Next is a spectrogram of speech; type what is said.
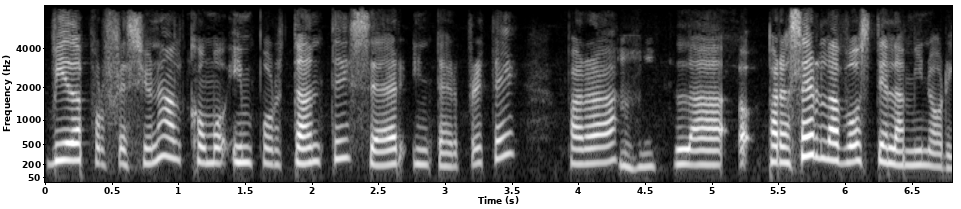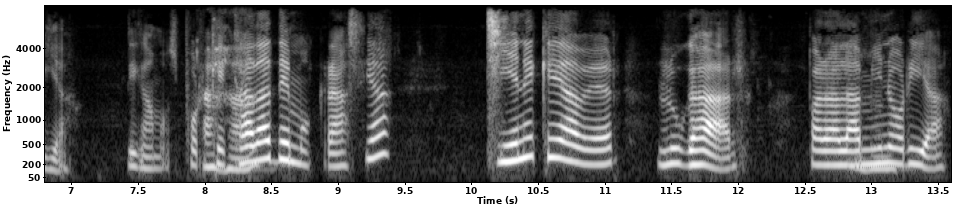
vida profesional como importante ser intérprete para, la, para ser la voz de la minoría, digamos, porque cada democracia tiene que haber lugar para la minoría.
